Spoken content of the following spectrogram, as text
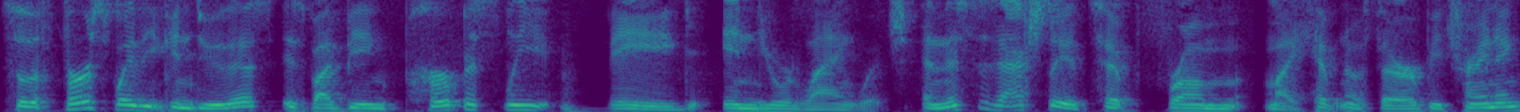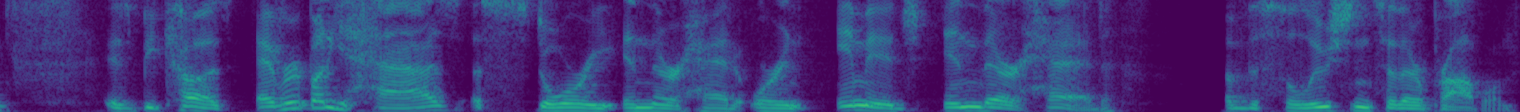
So, the first way that you can do this is by being purposely vague in your language. And this is actually a tip from my hypnotherapy training, is because everybody has a story in their head or an image in their head of the solution to their problem.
